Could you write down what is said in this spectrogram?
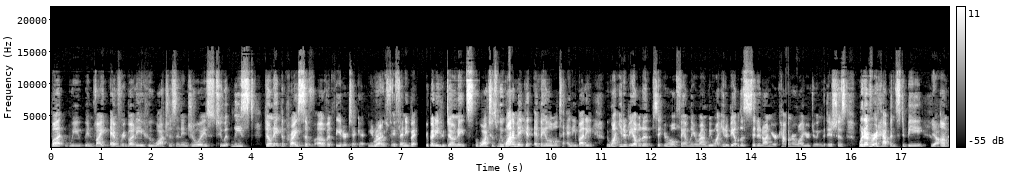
but we invite everybody who watches and enjoys to at least donate the price of, of a theater ticket. You know, right. if, if anybody, everybody who donates watches, we want to make it available to anybody. We want you to be able to sit your whole family around. We want you to be able to sit it on your counter while you're doing the dishes, whatever it happens to be. Yeah. Um,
